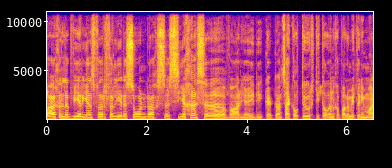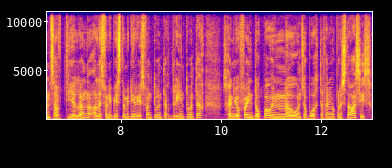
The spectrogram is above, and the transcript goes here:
baie geluk weer eens vir verlede Sondag se seges uh, waar jy die Cape Town Cycle Tour titel ingepalle met in die mansafdeling. Alles van die beste met die res van 2023. Ons gaan jou fyn dophou en hou ons op hoogte van jou prestasies.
